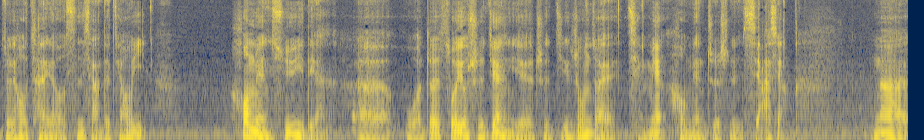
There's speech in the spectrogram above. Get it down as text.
最后才有思想的交易。后面虚一点，呃，我的所有实践也只集中在前面，后面只是遐想。那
